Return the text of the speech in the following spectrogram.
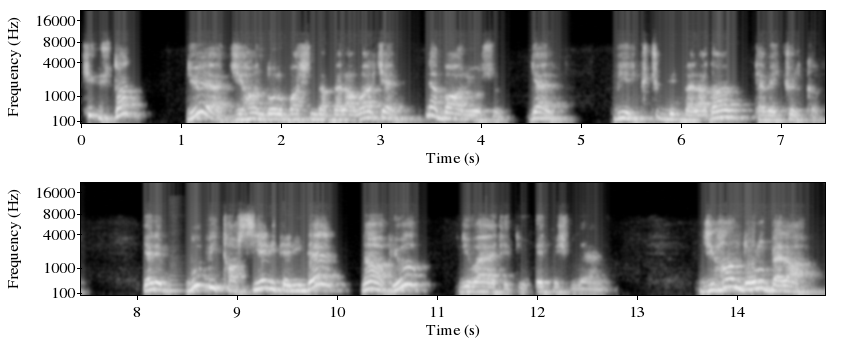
ki üstad diyor ya cihan dolu başında bela varken ne bağırıyorsun? Gel bir küçük bir beladan tevekkül kıl. Yani bu bir tavsiye niteliğinde ne yapıyor? Rivayet ediyor, etmiş bize yani. Cihan dolu bela.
